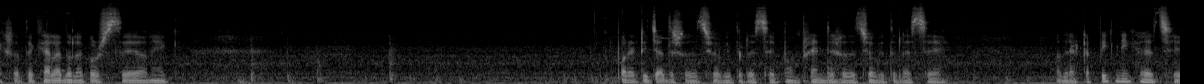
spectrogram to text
একসাথে খেলাধুলা করছে, অনেক পরে টিচারদের সাথে ছবি তুলেছে ফ্রেন্ডদের সাথে ছবি তুলেছে, ওদের একটা পিকনিক হয়েছে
